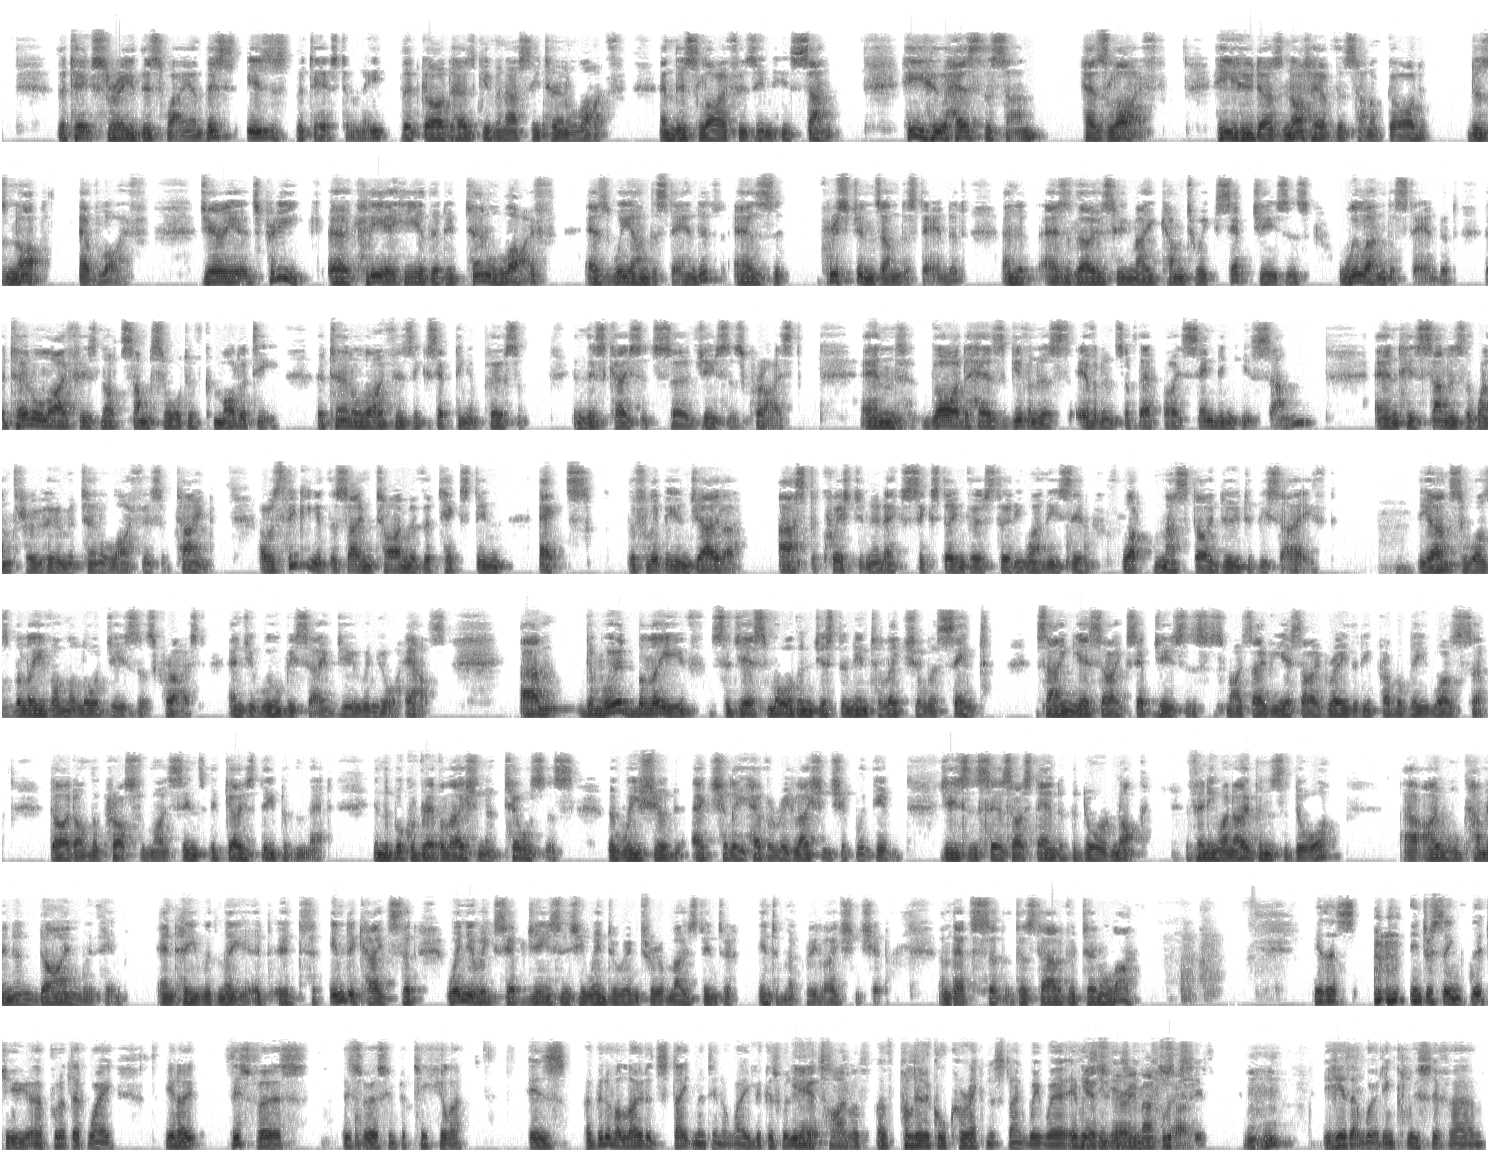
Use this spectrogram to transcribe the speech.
The texts read this way, and this is the testimony that God has given us eternal life, and this life is in his son. He who has the Son has life. He who does not have the Son of God does not have life. Jerry, it's pretty uh, clear here that eternal life, as we understand it, as Christians understand it, and as those who may come to accept Jesus will understand it, eternal life is not some sort of commodity. Eternal life is accepting a person. In this case, it's uh, Jesus Christ. And God has given us evidence of that by sending his son. And his son is the one through whom eternal life is obtained. I was thinking at the same time of a text in Acts. The Philippian jailer asked a question in Acts 16 verse 31. He said, what must I do to be saved? Mm-hmm. The answer was believe on the Lord Jesus Christ and you will be saved, you and your house. Um, the word believe suggests more than just an intellectual assent, saying, yes, I accept Jesus as my savior. Yes, I agree that he probably was, uh, died on the cross for my sins. It goes deeper than that. In the book of Revelation, it tells us that we should actually have a relationship with him. Jesus says, I stand at the door and knock. If anyone opens the door, uh, I will come in and dine with him and he with me. It, it indicates that when you accept Jesus, you enter into a most inter, intimate relationship. And that's uh, the start of eternal life. Yeah, that's interesting that you uh, put it that way. You know, this verse, this verse in particular, is a bit of a loaded statement in a way because we live yes. in a time of, of political correctness, don't we? Where everything yes, is inclusive. So. Mm-hmm. You hear that word inclusive. Um,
